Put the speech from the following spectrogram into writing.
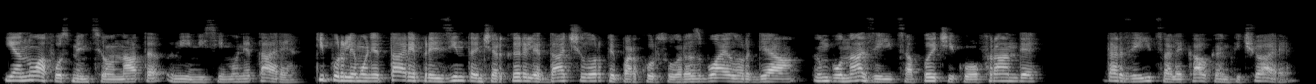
ea nu a fost menționată în emisii monetare. Tipurile monetare prezintă încercările dacilor pe parcursul războaielor de a îmbuna zeița păcii cu ofrande dar zeița le calcă în picioare.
